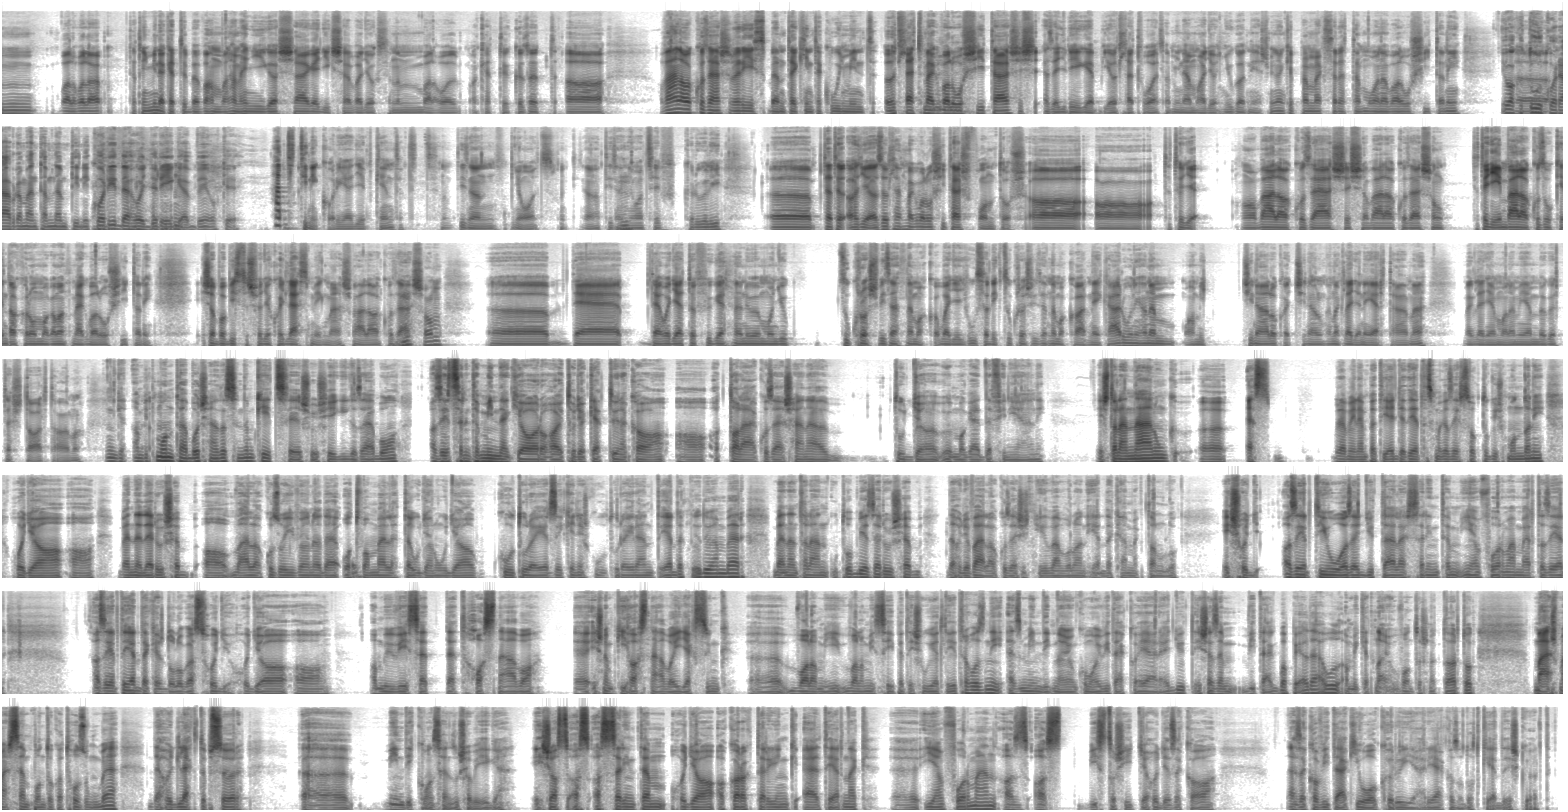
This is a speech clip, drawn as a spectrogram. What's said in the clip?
valahol, a, tehát hogy mind a kettőben van valamennyi igazság, egyik sem vagyok, szerintem valahol a kettő között. A, a vállalkozásra részben tekintek úgy, mint ötlet megvalósítás, és ez egy régebbi ötlet volt, ami nem hagyott nyugodni, és mindenképpen meg szerettem volna valósítani. Jó, akkor túl korábbra mentem, nem tinikori, de hogy régebbi, oké. Okay. Hát tinikori egyébként, 18 vagy 18 év körüli. Tehát az ötlet megvalósítás fontos. A, a, tehát, hogy a vállalkozás és a vállalkozáson tehát, hogy én vállalkozóként akarom magamat megvalósítani. És abban biztos vagyok, hogy lesz még más vállalkozásom, de, de hogy ettől függetlenül mondjuk cukros vizet nem akar, vagy egy 20. cukros vizet nem akarnék árulni, hanem amit csinálok, vagy csinálunk, annak legyen értelme meg legyen valamilyen mögöttes tartalma. Igen, amit mondtál, bocsánat, azt szerintem két szélsőség igazából. Azért szerintem mindenki arra hajt, hogy a kettőnek a, a, a találkozásánál tudja önmagát definiálni. És talán nálunk ez remélem Peti egyetért, meg azért szoktuk is mondani, hogy a, a benned erősebb a vállalkozói vöna, de ott van mellette ugyanúgy a kultúra érzékeny és kultúra iránt érdeklődő ember, bennem talán utóbbi az erősebb, de hogy a vállalkozás is nyilvánvalóan érdekel, meg tanulok. És hogy azért jó az együttállás szerintem ilyen formán, mert azért, azért érdekes dolog az, hogy, hogy a, a, a művészetet használva, és nem kihasználva igyekszünk valami, valami szépet és újat létrehozni, ez mindig nagyon komoly vitákkal jár együtt, és ezen vitákba például, amiket nagyon fontosnak tartok, más-más szempontokat hozunk be, de hogy legtöbbször mindig konszenzus a vége. És azt az, az szerintem, hogy a, a karakterünk eltérnek ilyen formán, az azt biztosítja, hogy ezek a, ezek a viták jól körüljárják az adott kérdéskört.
